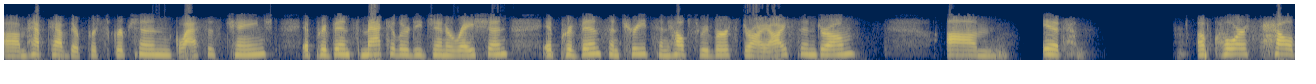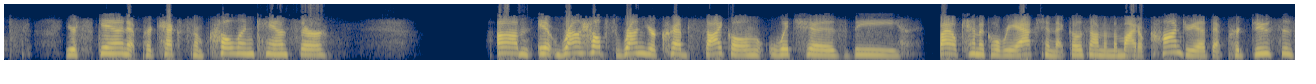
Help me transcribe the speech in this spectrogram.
um, have to have their prescription glasses changed. It prevents macular degeneration. It prevents and treats and helps reverse dry eye syndrome. Um, it, of course, helps your skin. It protects from colon cancer. Um, it run, helps run your Krebs cycle, which is the biochemical reaction that goes on in the mitochondria that produces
